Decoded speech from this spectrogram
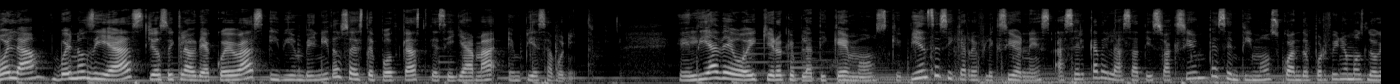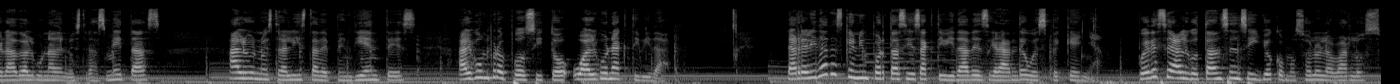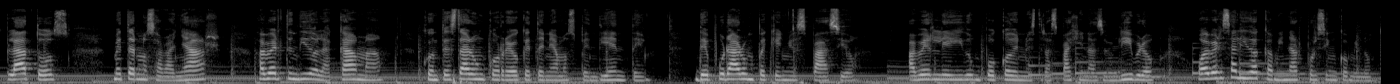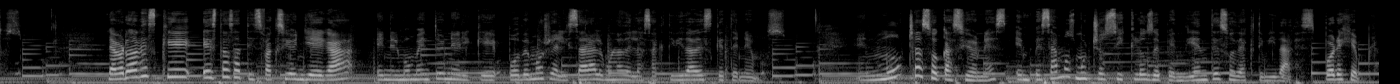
Hola, buenos días, yo soy Claudia Cuevas y bienvenidos a este podcast que se llama Empieza Bonito. El día de hoy quiero que platiquemos, que pienses y que reflexiones acerca de la satisfacción que sentimos cuando por fin hemos logrado alguna de nuestras metas, algo en nuestra lista de pendientes, algún propósito o alguna actividad. La realidad es que no importa si esa actividad es grande o es pequeña. Puede ser algo tan sencillo como solo lavar los platos, meternos a bañar, haber tendido la cama, contestar un correo que teníamos pendiente, depurar un pequeño espacio, haber leído un poco de nuestras páginas de un libro o haber salido a caminar por cinco minutos. La verdad es que esta satisfacción llega en el momento en el que podemos realizar alguna de las actividades que tenemos. En muchas ocasiones empezamos muchos ciclos de pendientes o de actividades. Por ejemplo,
